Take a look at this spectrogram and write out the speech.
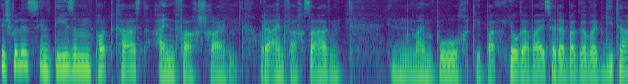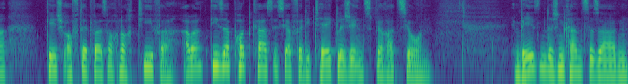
Ich will es in diesem Podcast einfach schreiben oder einfach sagen. In meinem Buch Die Yoga Weisheit der Bhagavad Gita gehe ich oft etwas auch noch tiefer, aber dieser Podcast ist ja für die tägliche Inspiration. Im Wesentlichen kannst du sagen,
